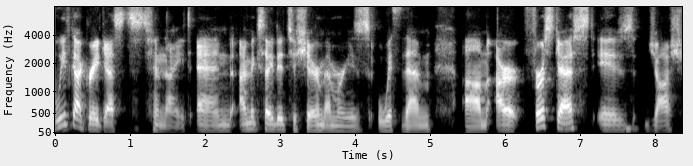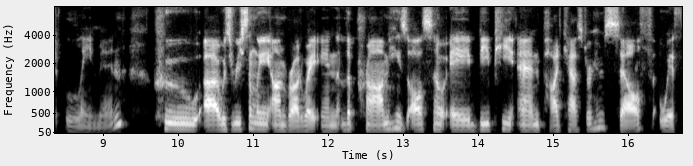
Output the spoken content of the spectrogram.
We've got great guests tonight, and I'm excited to share memories with them. Um, our first guest is Josh Lamon, who uh, was recently on Broadway in The Prom. He's also a BPN podcaster himself with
